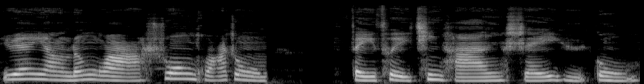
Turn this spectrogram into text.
鸳鸯冷瓦霜华重，翡翠清寒谁与共？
